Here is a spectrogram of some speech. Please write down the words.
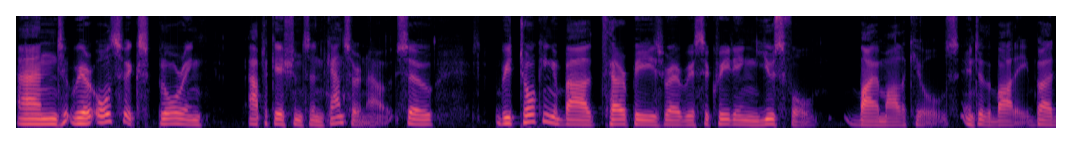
And we're also exploring applications in cancer now. So we're talking about therapies where we're secreting useful biomolecules into the body, but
